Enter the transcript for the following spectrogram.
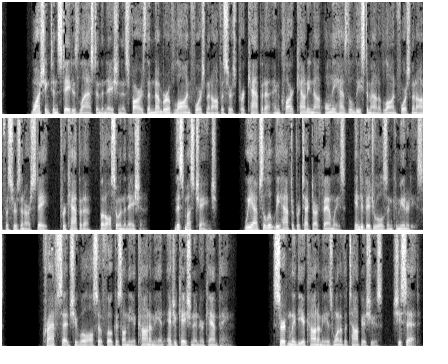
Washington state is last in the nation as far as the number of law enforcement officers per capita, and Clark County not only has the least amount of law enforcement officers in our state, per capita, but also in the nation. This must change. We absolutely have to protect our families, individuals, and communities. Kraft said she will also focus on the economy and education in her campaign. Certainly, the economy is one of the top issues, she said.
